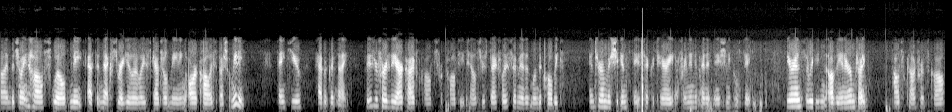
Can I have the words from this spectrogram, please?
time, the Joint House will meet at the next regularly scheduled meeting or call a special meeting. Thank you. Have a good night. Please refer to the archived calls for call details. Respectfully submitted, Linda Colby, Interim Michigan State Secretary, a an independent nation equal state. Here ends the reading of the Interim Joint House Conference Call,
